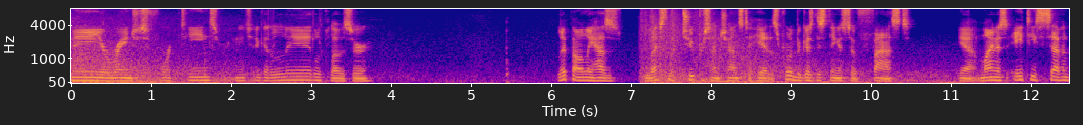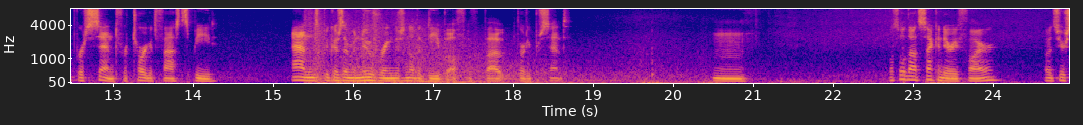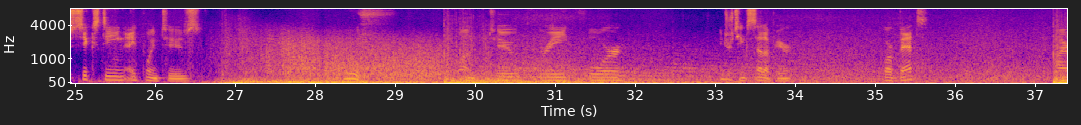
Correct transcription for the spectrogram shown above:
me. your range is 14, so we need you to get a little closer. Lippe only has less than 2% chance to hit. That's probably because this thing is so fast. Yeah, minus 87% for target fast speed. And because they're maneuvering, there's another debuff of about 30%. Hmm. What's all that secondary fire? Oh, it's your 16 8.2s. Oof. One, two, three, four. Interesting setup here. Barbette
